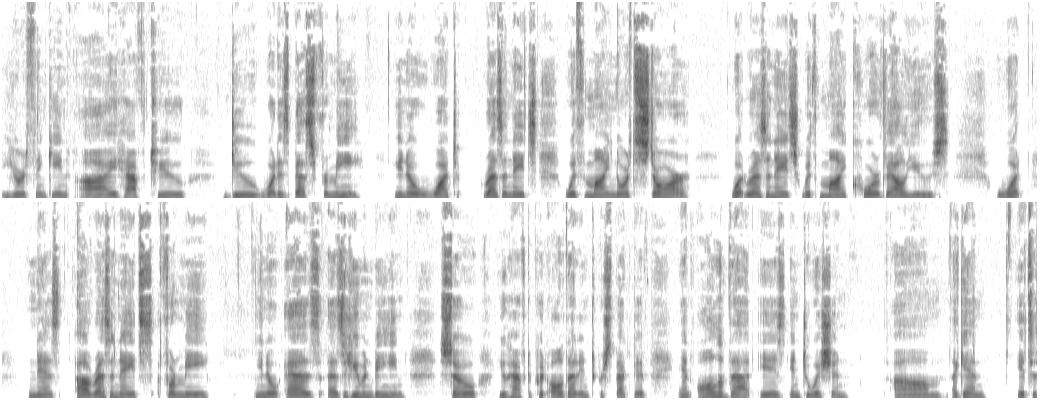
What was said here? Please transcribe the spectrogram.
you're thinking, I have to do what is best for me. You know, what resonates with my North Star what resonates with my core values, what uh, resonates for me, you know, as as a human being. So you have to put all that into perspective, and all of that is intuition. Um, again, it's a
